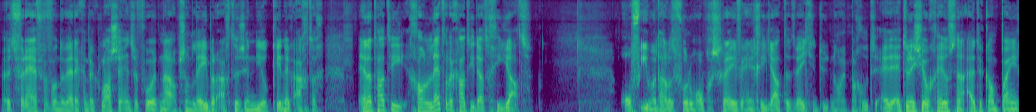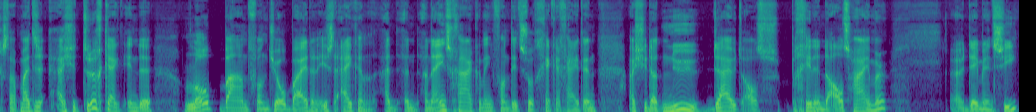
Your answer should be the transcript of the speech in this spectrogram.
het verheffen van de werkende klasse enzovoort. Nou, op zo'n Labour-achtig, zijn Neil Kinnock-achtig. En dat had hij, gewoon letterlijk had hij dat gejat. Of iemand had het voor hem opgeschreven en gejat, dat weet je natuurlijk nooit. Maar goed, en, toen is hij ook heel snel uit de campagne gestapt. Maar het is, als je terugkijkt in de loopbaan van Joe Biden, is er eigenlijk een, een, een van dit soort gekkigheid. En als je dat nu duidt als beginnende Alzheimer, uh, dementie.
